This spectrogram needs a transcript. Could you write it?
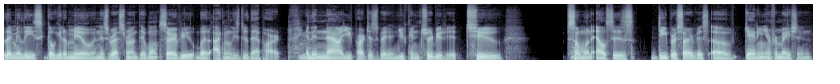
Let me at least go get a meal in this restaurant that won't serve you, but I can at least do that part. Mm-hmm. And then now you participated and you contributed to someone else's deeper service of gaining information,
